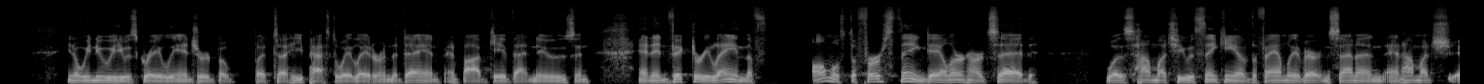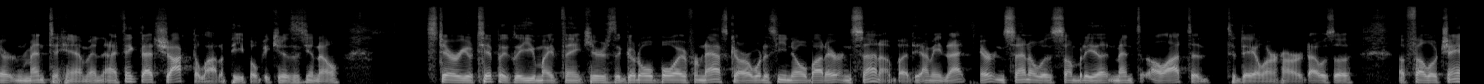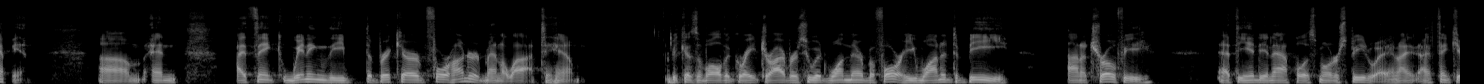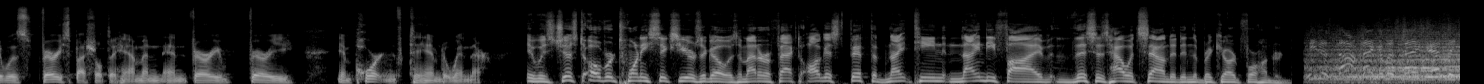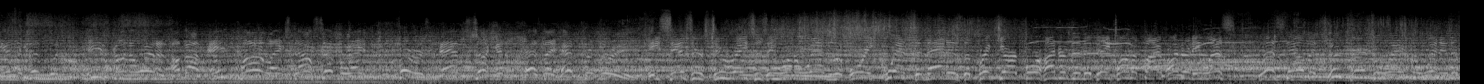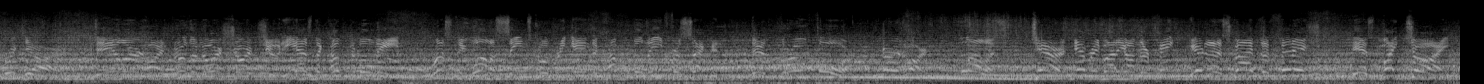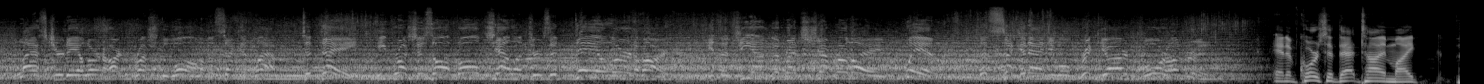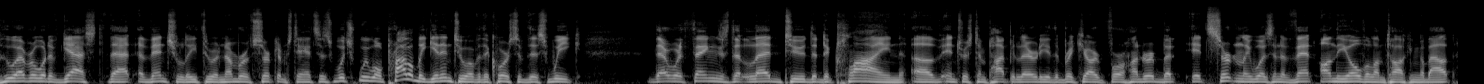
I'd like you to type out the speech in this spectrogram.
you know we knew he was gravely injured, but but uh, he passed away later in the day, and, and Bob gave that news. And and in Victory Lane, the almost the first thing Dale Earnhardt said was how much he was thinking of the family of Ayrton Senna and, and how much Ayrton meant to him. And I think that shocked a lot of people because, you know, stereotypically you might think here's the good old boy from NASCAR. What does he know about Ayrton Senna? But I mean, that Ayrton Senna was somebody that meant a lot to, to Dale Earnhardt. That was a, a fellow champion. Um, and I think winning the, the Brickyard 400 meant a lot to him because of all the great drivers who had won there before. He wanted to be on a trophy at the Indianapolis Motor Speedway. And I, I, think it was very special to him and, and very, very important to him to win there. It was just over 26 years ago. As a matter of fact, August 5th of 1995, this is how it sounded in the Brickyard 400. He does not make a mistake at the end of this one. He's going to win it. About eight car lengths now separate first and second as they head for three. He says there's two races he want to win before he quits, and that is the Brickyard 400 and the Daytona 500. He less, less now than two turns away from winning the Brickyard. Dale Earnhardt through the north short chute. He has the comfortable lead. Rusty Wallace seems to have regained the comfortable lead for second. They're through year, Dale Earnhardt brushed the wall on the second lap. Today, he brushes off all challengers, and Dale Earnhardt in the GM Goodwrench Chevrolet wins the second annual Brickyard 400. And of course, at that time, Mike, whoever would have guessed that eventually, through a number of circumstances, which we will probably get into over the course of this week, there were things that led to the decline of interest and popularity of the Brickyard 400, but it certainly was an event on the oval I'm talking about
